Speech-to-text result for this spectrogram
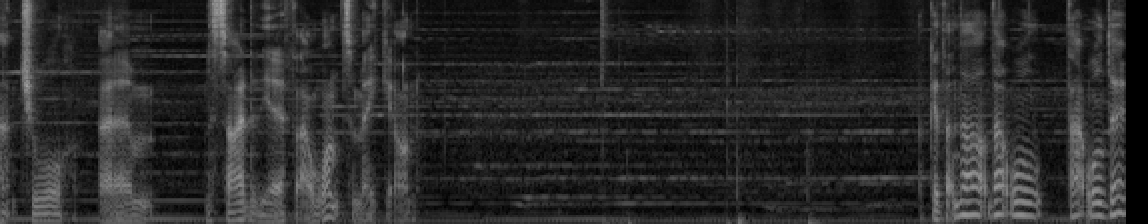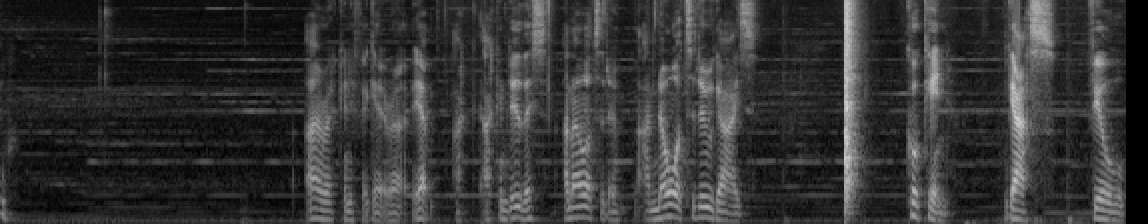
actual um, the side of the earth that I want to make it on. That no, that will that will do. I reckon if I get it right, yep, I, I can do this. I know what to do. I know what to do, guys. Cooking, gas, fuel.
